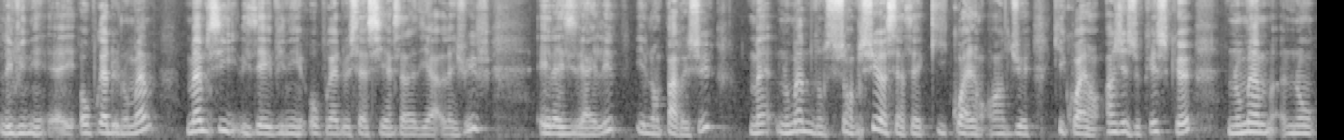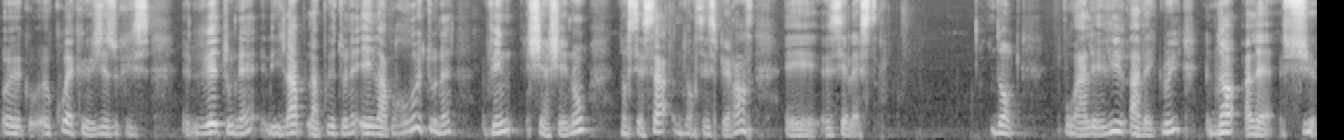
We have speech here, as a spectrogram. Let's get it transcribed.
il venu euh, auprès de nous-mêmes, même s'il est venu auprès de ces siens, c'est-à-dire les Juifs et les Israélites, ils n'ont pas reçu, mais nous-mêmes, nous sommes sûrs, certains qui croyons en Dieu, qui croyons en Jésus-Christ, que nous-mêmes, nous, euh, croyons que Jésus-Christ retournait, il a, l'a retourné et il a retourné, vient chercher nous. Donc c'est ça, notre espérance est céleste. Donc, pour aller vivre avec lui dans les cieux.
